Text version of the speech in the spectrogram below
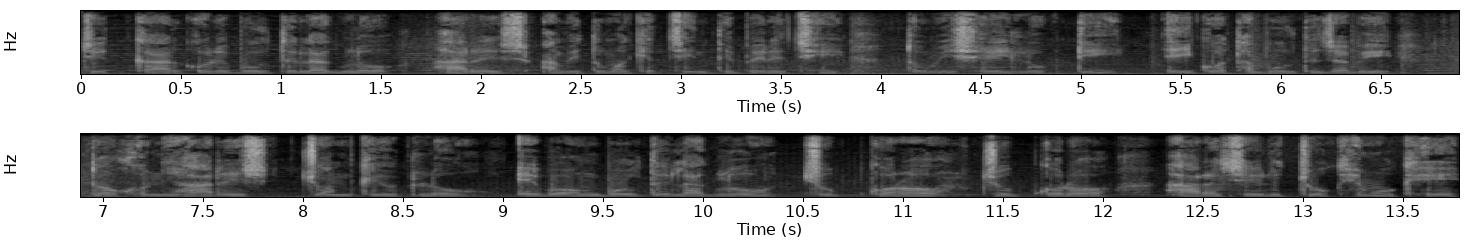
চিৎকার করে বলতে লাগল, হারেশ, আমি তোমাকে চিনতে পেরেছি। তুমি সেই লোকটি এই কথা বলতে যাবে, তখনই হারেশ চমকে উঠল এবং বলতে লাগল, চুপ করো চুপ করো। হারেশের চোখে মুখে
